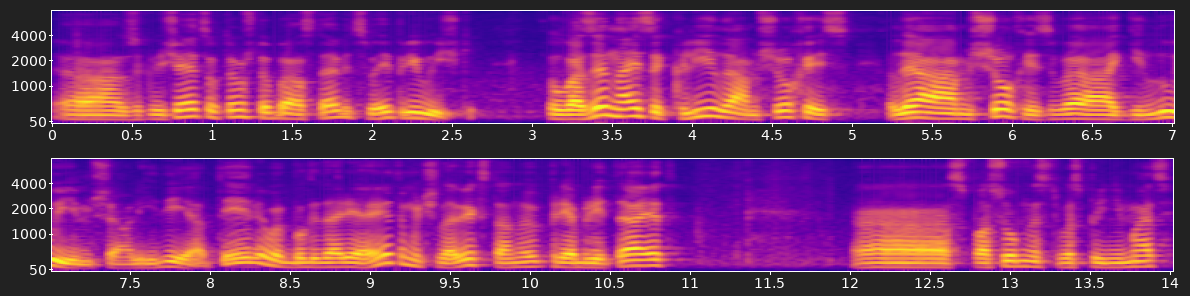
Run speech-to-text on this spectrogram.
э, заключается в том, чтобы оставить свои привычки. У вазе найса клила амшохис леамшохис вагилуим шалиди атери. Вот благодаря этому человек становится, приобретает э, способность воспринимать,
